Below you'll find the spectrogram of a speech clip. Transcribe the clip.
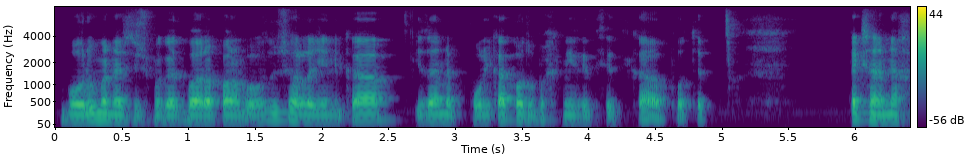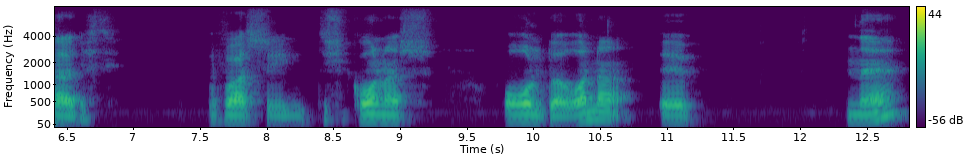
μπορούμε να ζητήσουμε κάτι παραπάνω από αυτούς, αλλά γενικά ήταν πολύ κακό το παιχνίδι επιθετικά, οπότε παίξανε μια χαρά κι αυτοί. Βάσει της εικόνας όλου του αγώνα, ε, ναι,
